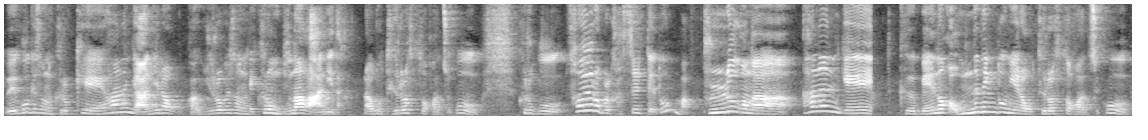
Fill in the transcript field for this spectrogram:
외국에서는 그렇게 하는 게 아니라고 그러니까 유럽에서는 그런 문화가 아니다 라고 들었어가지고 그리고 서유럽을 갔을 때도 막 부르거나 하는 게 그 매너가 없는 행동이라고 들었어가지고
